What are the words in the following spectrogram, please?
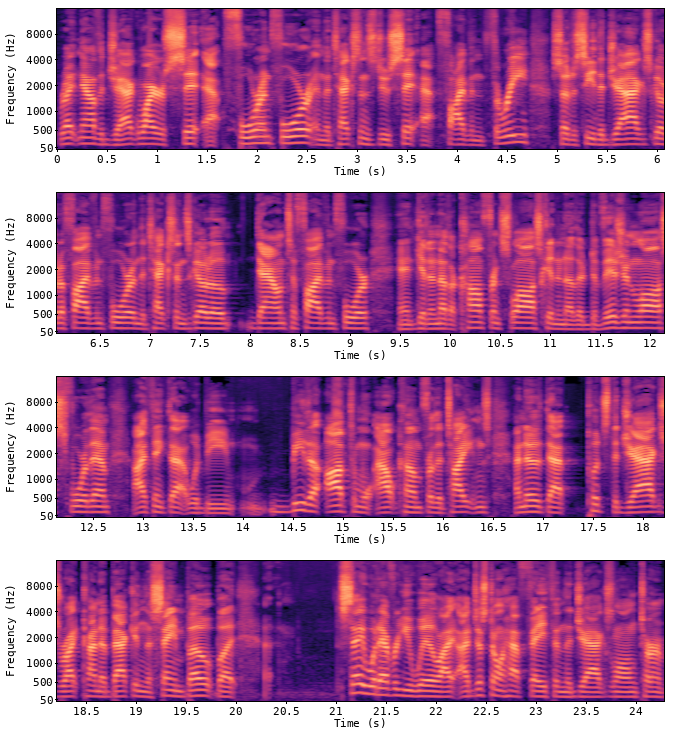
Right now, the Jaguars sit at four and four, and the Texans do sit at five and three. So to see the Jags go to five and four, and the Texans go to down to five and four, and get another conference loss, get another division loss for them, I think that would be be the optimal outcome for the Titans Titans. I know that that puts the Jags right kind of back in the same boat, but uh, say whatever you will. I, I just don't have faith in the Jags long term.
